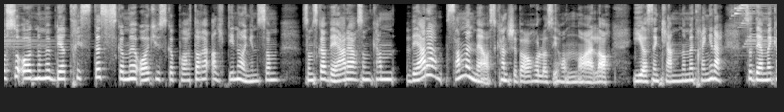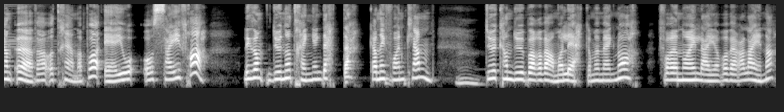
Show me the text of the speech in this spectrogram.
Og så òg når vi blir triste, så skal vi òg huske på at det er alltid noen som, som skal være der, som kan være der sammen med oss. Kanskje bare holde oss i hånda, eller gi oss en klem når vi trenger det. Så det vi kan øve og trene på, er jo å si ifra. Liksom, du, nå trenger jeg dette. Kan jeg få en klem? Du, kan du bare være med og leke med meg nå? For nå er jeg lei av å være aleine.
